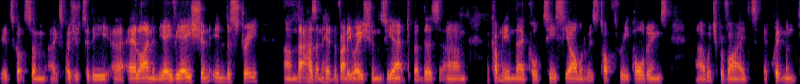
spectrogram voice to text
it's got some exposure to the airline and the aviation industry. Um, that hasn't hit the valuations yet, but there's um, a company in there called TCR, one of its top three holdings, uh, which provides equipment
